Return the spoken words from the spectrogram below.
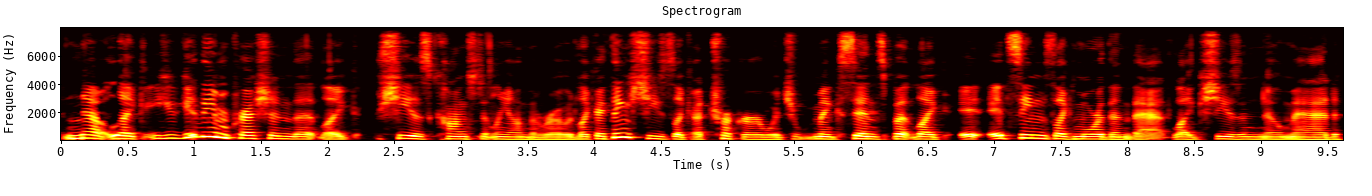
no, like you get the impression that like she is constantly on the road. Like I think she's like a trucker, which makes sense, but like it, it seems like more than that. Like she's a nomad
